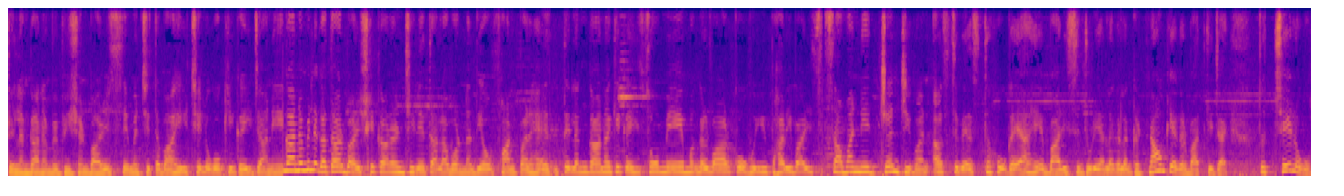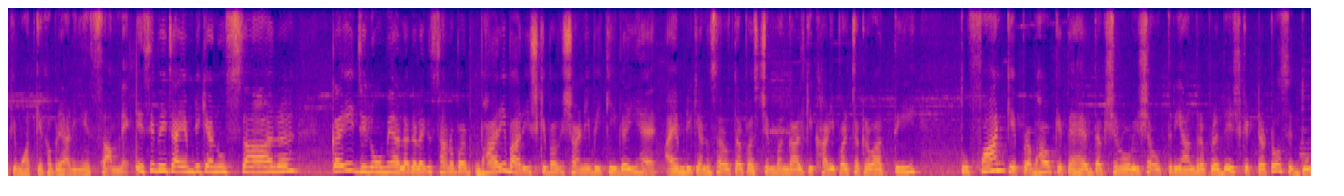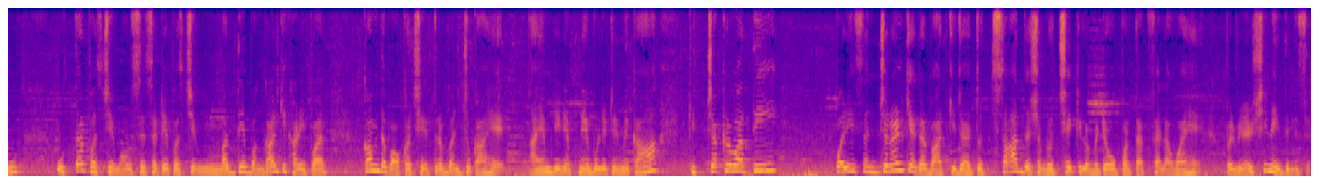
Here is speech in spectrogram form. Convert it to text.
तेलंगाना में भीषण बारिश से मची तबाही, छह लोगों की गई जाने। तेलंगाना में लगातार बारिश के कारण झीलें तालाब और नदियाँ उफान पर है। तेलंगाना के कई हिस्सों में मंगलवार को हुई भारी बारिश। सामान्य जनजीवन अस्त व्यस्त हो गया है। बारिश से जुड़ी अलग अलग घटनाओं की अगर बात की जाए तो छह लोगों की मौत की खबरें आ रही है सामने। इसी बीच आईएमडी के अनुसार कई जिलों में अलग अलग स्थानों पर भारी बारिश की भविष्यवाणी भी की गई है। आईएमडी के अनुसार उत्तर पश्चिम बंगाल की खाड़ी पर चक्रवाती तूफ़ान के प्रभाव के तहत दक्षिण ओडिशा, उत्तरी आंध्र प्रदेश के तटों से दूर, उत्तर पश्चिम और उससे सटे पश्चिम मध्य बंगाल की खाड़ी पर कम दबाव का क्षेत्र बन चुका है। आईएमडी ने अपने बुलेटिन में कहा कि चक्रवाती परिसंचरण की अगर बात की जाए तो सात दशमलव छः किलोमीटर ऊपर तक फैला हुआ है। परवीन सिंह नई दिल्ली से।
